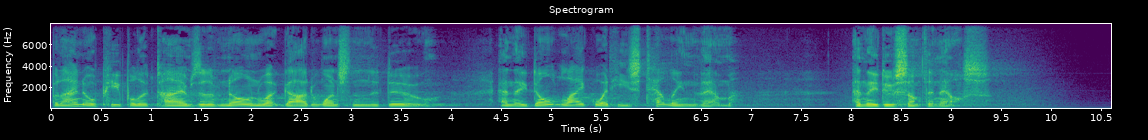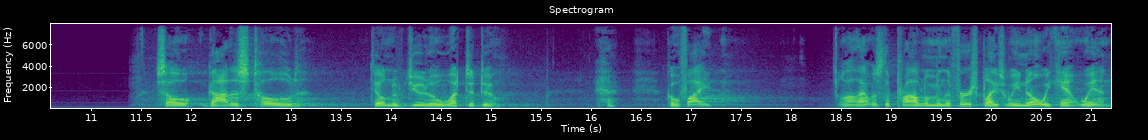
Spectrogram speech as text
But I know people at times that have known what God wants them to do, and they don't like what He's telling them, and they do something else. So God has told children of Judah what to do go fight. Well, that was the problem in the first place. We know we can't win.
